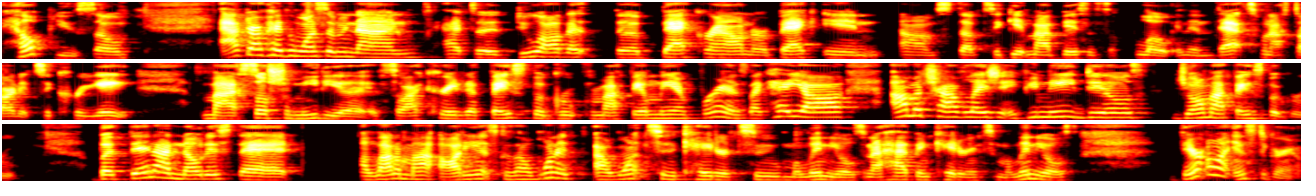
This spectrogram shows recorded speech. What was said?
help you. So after I paid the 179, I had to do all that the background or back end um, stuff to get my business afloat. And then that's when I started to create my social media. And so I created a Facebook group for my family and friends. Like, hey y'all, I'm a travel agent. If you need deals, join my Facebook group. But then I noticed that a lot of my audience, because I wanted I want to cater to millennials, and I have been catering to millennials, they're on Instagram.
